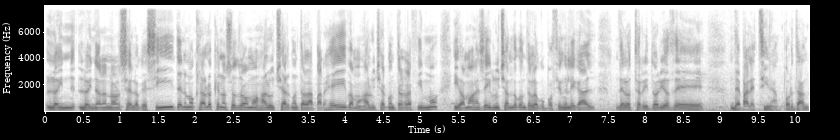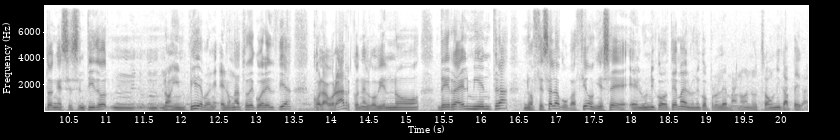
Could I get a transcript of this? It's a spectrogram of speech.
lo, ignoro, no lo sé. Lo que sí tenemos claro es que nosotros vamos a luchar contra la apartheid, vamos a luchar contra el racismo y vamos a seguir luchando contra la ocupación ilegal de los territorios de, Palestina. Por tanto, en ese sentido, mm, nos impide, pues, en un acto de coherencia, colaborar con el gobierno de Israel mientras no cese la ocupación. Y ese es el único tema, el único problema, ¿no? nuestra única pega.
